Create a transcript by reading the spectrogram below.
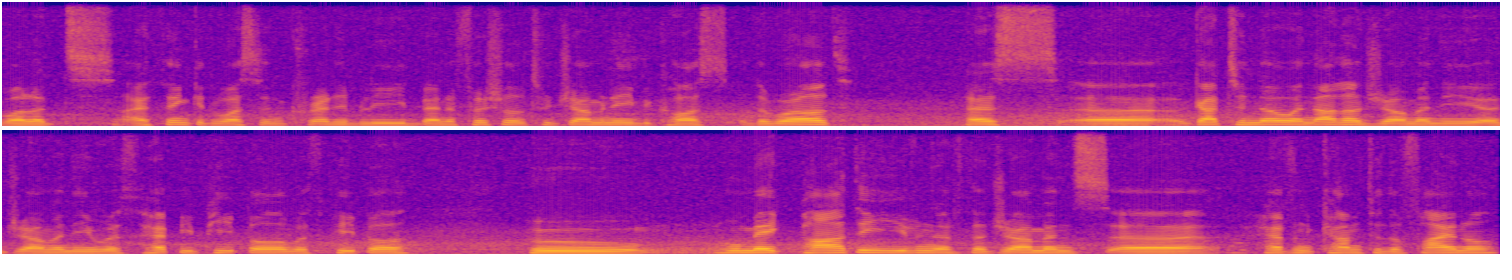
Well, it's, I think it was incredibly beneficial to Germany because the world has uh, got to know another Germany, a Germany with happy people, with people who, who make party even if the Germans uh, haven't come to the final.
